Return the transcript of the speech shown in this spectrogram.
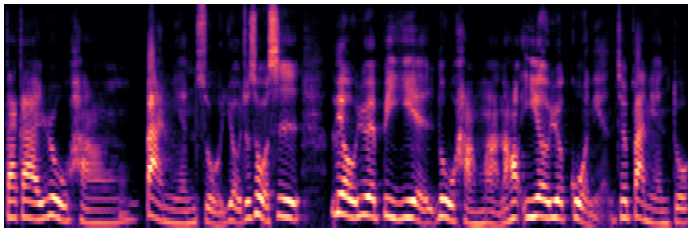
大概入行半年左右，就是我是六月毕业入行嘛，然后一二月过年就半年多。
